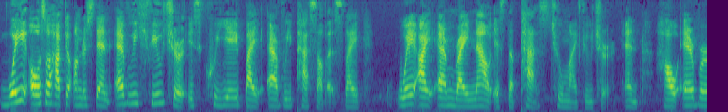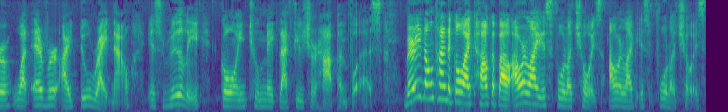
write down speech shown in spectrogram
we also have to understand every future is created by every past of us. Like where I am right now is the past to my future. And however, whatever I do right now is really going to make that future happen for us. Very long time ago, I talked about our life is full of choice. Our life is full of choice.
